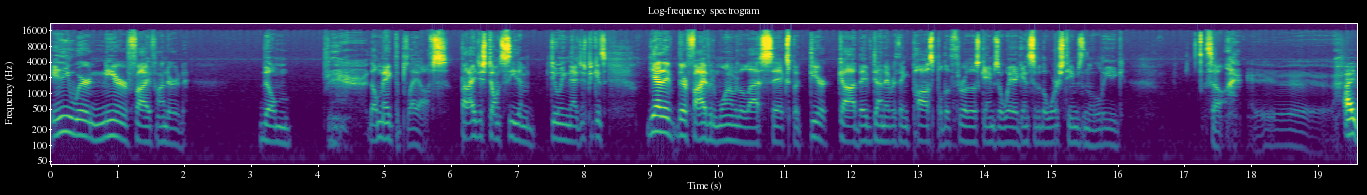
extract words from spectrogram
anywhere near 500, they'll they'll make the playoffs. But I just don't see them doing that just because yeah, they they're 5 and 1 over the last 6, but dear god, they've done everything possible to throw those games away against some of the worst teams in the league. So I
